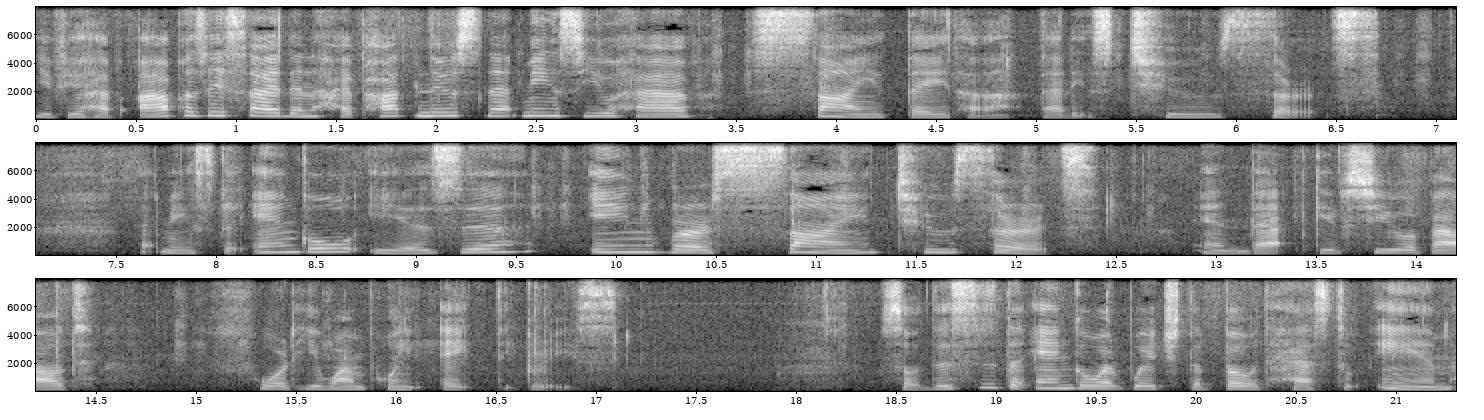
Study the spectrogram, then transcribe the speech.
If you have opposite side and hypotenuse, that means you have sine theta, that is 2 thirds. That means the angle is inverse sine 2 thirds, and that gives you about 41.8 degrees. So this is the angle at which the boat has to aim,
